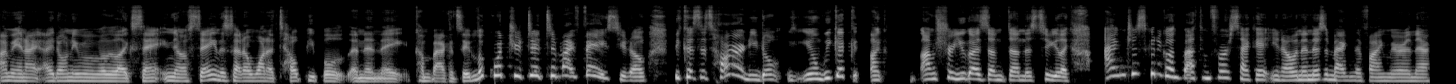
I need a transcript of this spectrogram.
I mean, I, I don't even really like saying, you know, saying this. I don't want to tell people and then they come back and say, look what you did to my face, you know, because it's hard. You don't, you know, we get like, I'm sure you guys have done this too. You're like, I'm just going to go in the bathroom for a second, you know, and then there's a magnifying mirror in there.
